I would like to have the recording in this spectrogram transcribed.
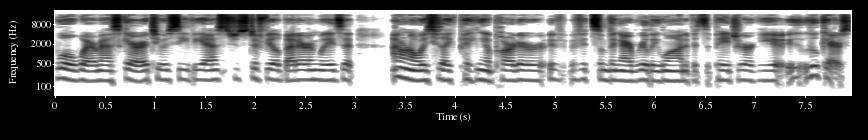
will wear mascara to a CVS just to feel better in ways that I don't always feel like picking apart or if, if it's something I really want, if it's the patriarchy, eh, who cares?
